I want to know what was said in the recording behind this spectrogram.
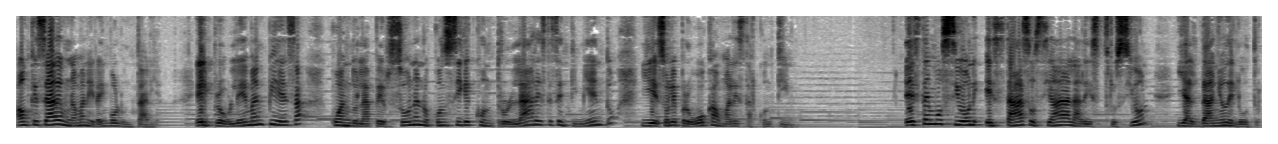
aunque sea de una manera involuntaria. El problema empieza cuando la persona no consigue controlar este sentimiento y eso le provoca un malestar continuo. Esta emoción está asociada a la destrucción y al daño del otro.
